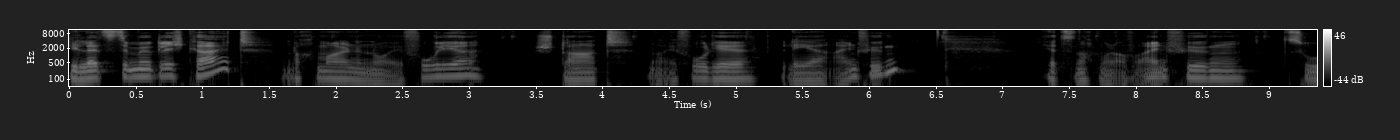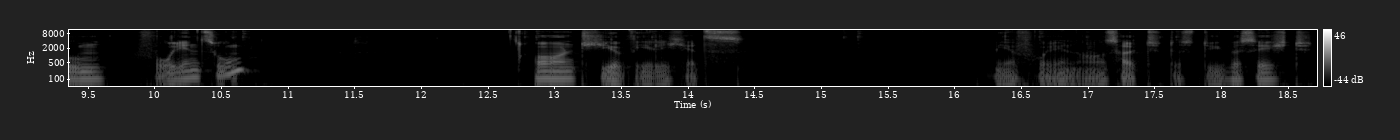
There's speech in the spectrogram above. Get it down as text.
Die letzte Möglichkeit, nochmal eine neue Folie, Start, neue Folie, leer einfügen. Jetzt nochmal auf Einfügen, Zoom, Folienzoom. Und hier wähle ich jetzt mehr Folien aus. Halt, das ist die Übersicht,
